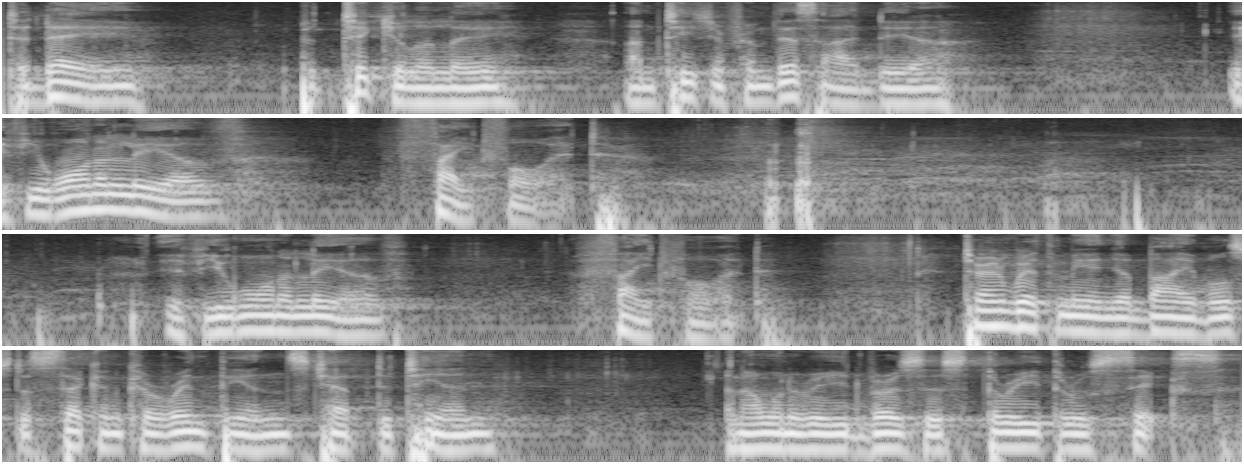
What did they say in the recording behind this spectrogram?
Today, particularly, I'm teaching from this idea. If you want to live, fight for it. if you want to live, fight for it. Turn with me in your Bibles to 2 Corinthians chapter 10, and I want to read verses 3 through 6.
